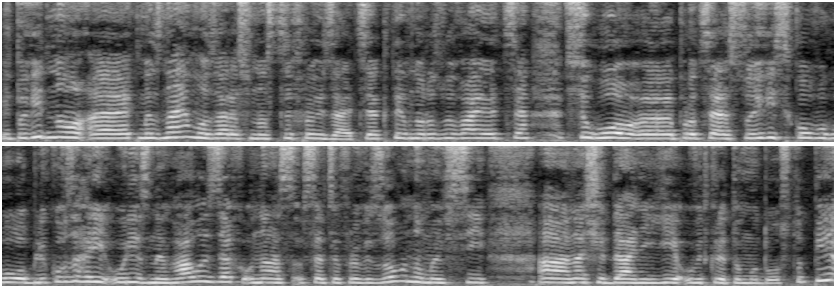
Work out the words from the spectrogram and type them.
Відповідно, е, як ми знаємо, зараз у нас цифровізація активно розвивається всього е, процесу і військового обліку. Взагалі у різних галузях у нас все цифровізовано. Ми всі наші дані є у відкритому доступі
